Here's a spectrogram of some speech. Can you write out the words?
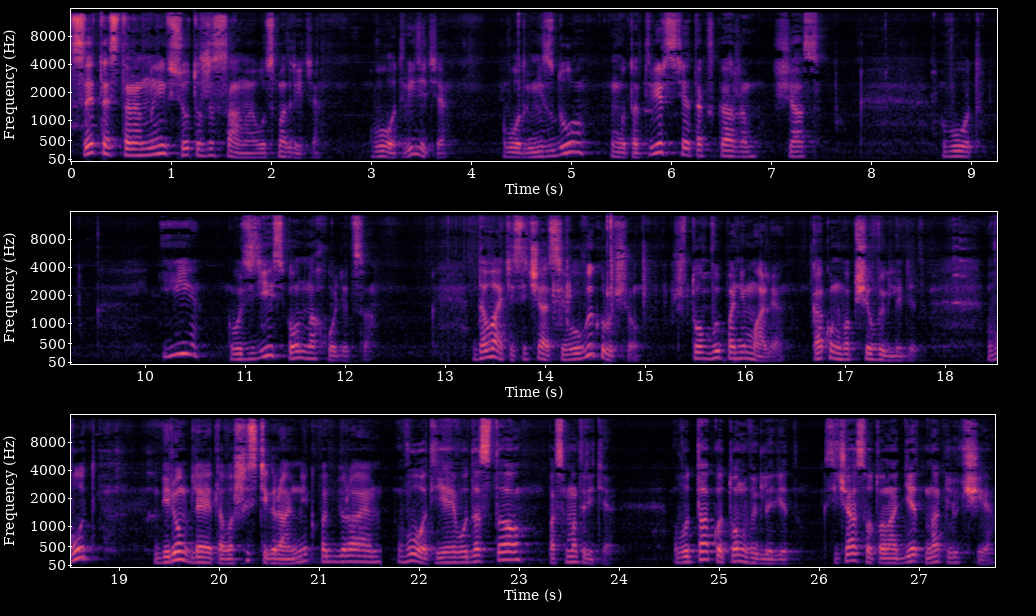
С этой стороны все то же самое. Вот смотрите. Вот, видите? Вот гнездо, вот отверстие, так скажем, сейчас. Вот. И вот здесь он находится. Давайте сейчас его выкручу, чтобы вы понимали, как он вообще выглядит. Вот Берем для этого шестигранник, подбираем. Вот, я его достал, посмотрите. Вот так вот он выглядит. Сейчас вот он одет на ключе.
